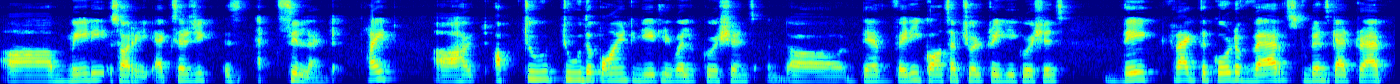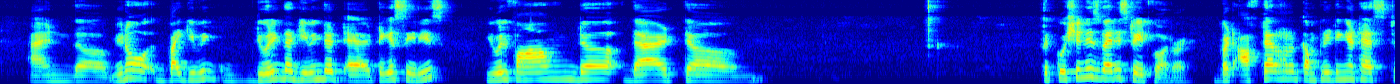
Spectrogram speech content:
uh, made sorry, Exergic is excellent, right? Uh, up to to the point gate level questions. Uh, they have very conceptual, tricky questions. They crack the code of where students get trapped, and uh, you know by giving during the giving the uh, test series, you will find uh, that um, the question is very straightforward but after completing a test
